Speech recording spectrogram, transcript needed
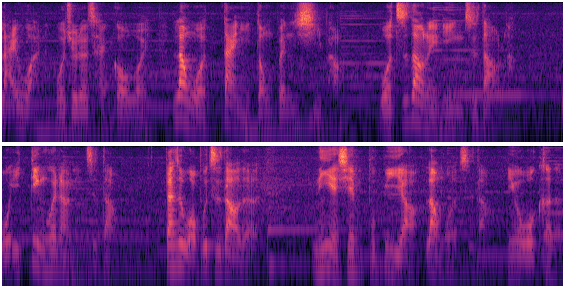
来晚，我觉得才够味。让我带你东奔西跑，我知道你一定知道了，我一定会让你知道。但是我不知道的，你也先不必要让我知道，因为我可能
